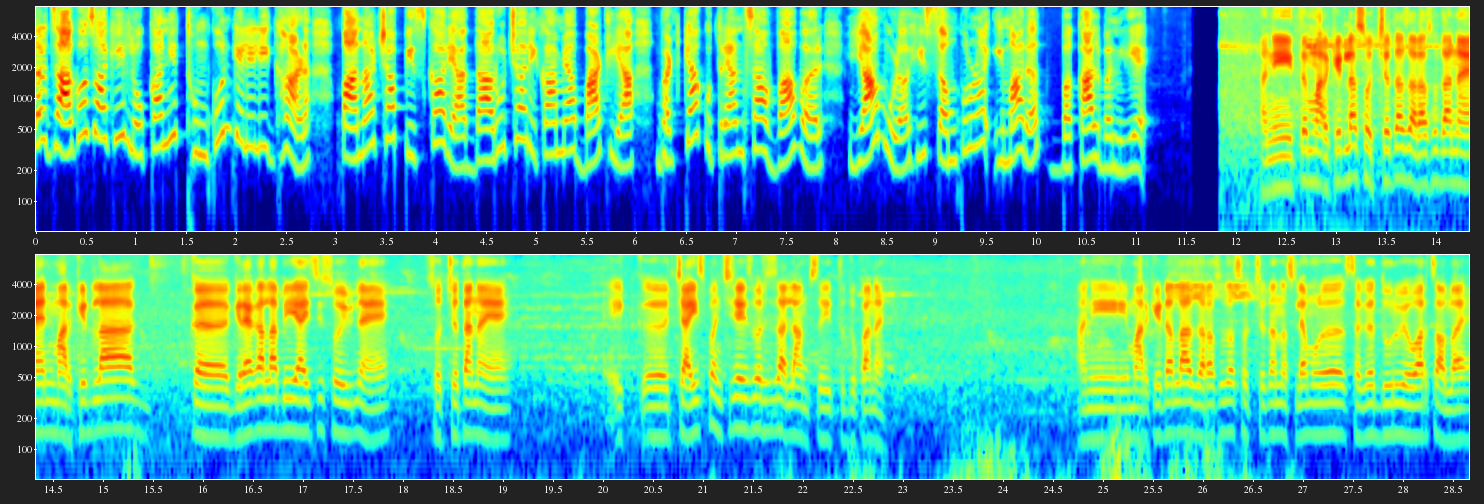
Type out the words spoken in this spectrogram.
तर जागोजागी लोकांनी थुंकून केलेली घाण पानाच्या पिचकाऱ्या दारूच्या रिकाम्या बाटल्या भटक्या कुत्र्यांचा वावर यामुळं ही संपूर्ण इमारत बकाल बनली आहे आणि इथं मार्केटला स्वच्छता जरासुद्धा नाही आणि मार्केटला क गिरायकाला बी यायची सोय नाही आहे स्वच्छता नाही आहे एक चाळीस पंचेचाळीस वर्ष झालं आमचं इथं दुकान आहे. आणि मार्केटाला जरासुद्धा स्वच्छता नसल्यामुळं सगळं दुर्व्यवहार चालू आहे.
